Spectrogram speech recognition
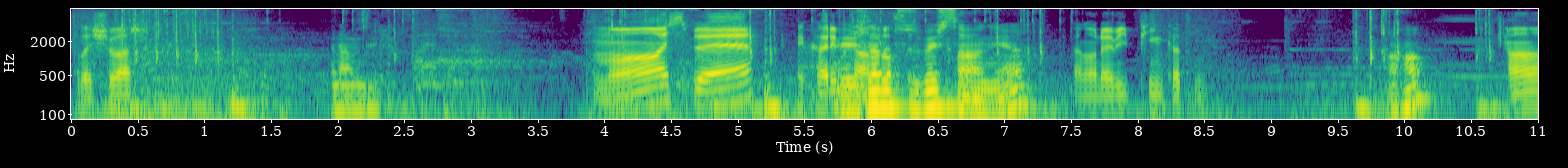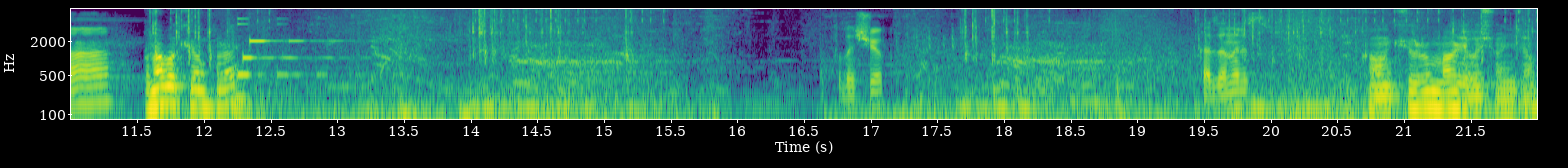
Flash'ı var. Önemli değil. Nice be. E Karim Ejder tamam. 35 saniye. Ben oraya bir pink atayım. Aha. Aa, Buna bakıyorum Koray. flash yok. Kazanırız. Conqueror'um var yavaş oynayacağım.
